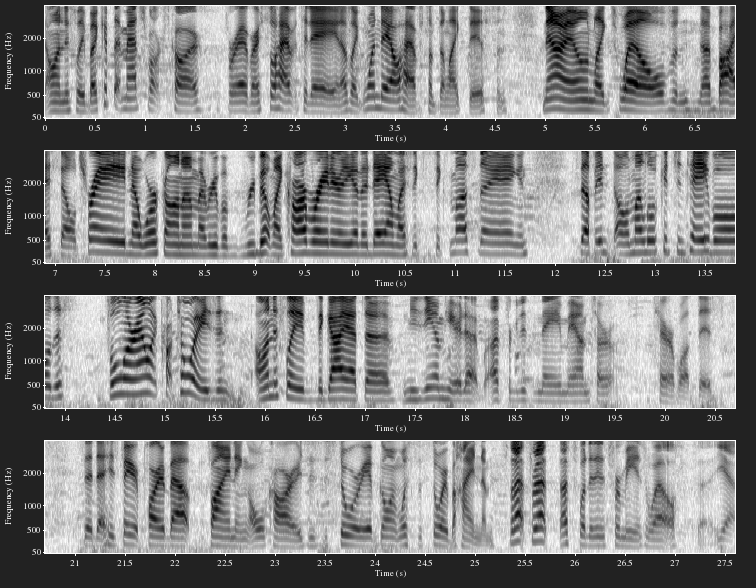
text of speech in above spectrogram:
honestly, but I kept that Matchbox car forever. I still have it today. And I was like, one day I'll have something like this. And now I own like 12, and I buy, sell, trade, and I work on them. I re- rebuilt my carburetor the other day on my 66 Mustang and stuff in, on my little kitchen table, just fooling around with car- toys. And honestly, the guy at the museum here, that I forget his name, man, I'm ter- terrible at this said that his favorite part about finding old cars is the story of going, what's the story behind them? So that, for that that's what it is for me as well. So yeah,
